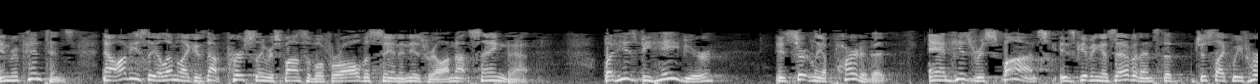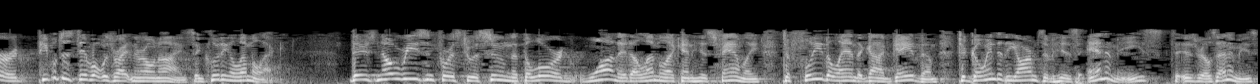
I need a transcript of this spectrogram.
in repentance. Now, obviously, Elimelech is not personally responsible for all the sin in Israel. I'm not saying that. But his behavior is certainly a part of it. And his response is giving us evidence that, just like we've heard, people just did what was right in their own eyes, including Elimelech. There's no reason for us to assume that the Lord wanted Elimelech and his family to flee the land that God gave them, to go into the arms of his enemies, to Israel's enemies,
